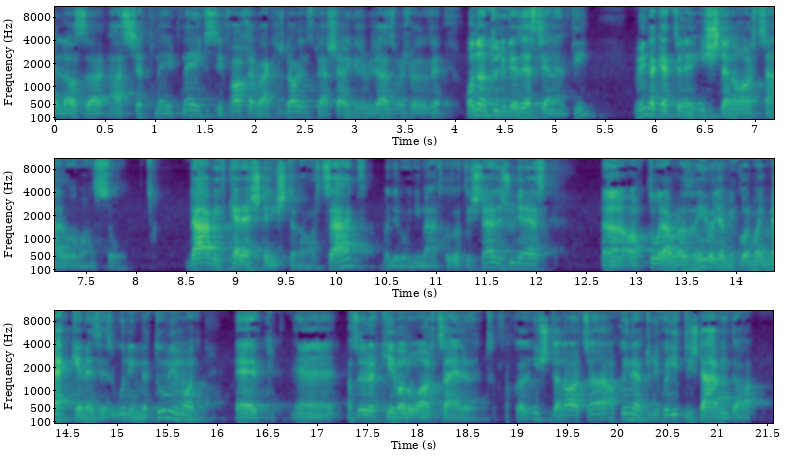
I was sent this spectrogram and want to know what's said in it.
Lazar, Ászsep Neip Neik, Szív Hachervák és David, és semmi kis, és Honnan tudjuk, hogy ez ezt jelenti? Mind a kettőnél Isten arcáról van szó. Dávid kereste Isten arcát, magyarul imádkozott Istenhez, és ugyanez a Tórában az a írva, hogy amikor majd megkérdezi az Urimbe Tumimot az örökkévaló arca előtt, akkor Isten arca, akkor innen tudjuk, hogy itt is Dávid a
